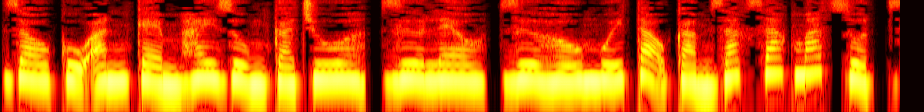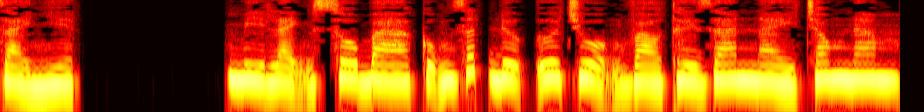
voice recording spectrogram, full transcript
Rau củ ăn kèm hay dùng cà chua, dưa leo, dưa hấu muối tạo cảm giác rác mát ruột, giải nhiệt. Mì lạnh soba cũng rất được ưa chuộng vào thời gian này trong năm.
